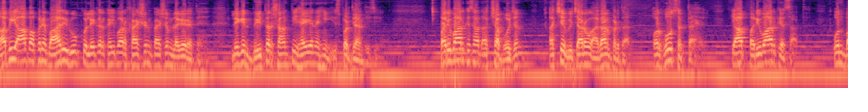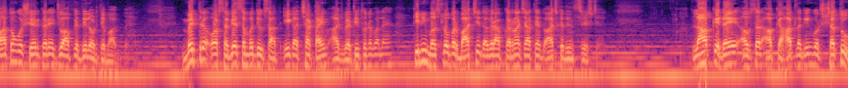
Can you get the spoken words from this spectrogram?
अभी आप अपने बाहरी रूप को लेकर कई बार फ़ैशन, पैशन लगे रहते हैं, लेकिन भीतर शांति है या नहीं, इस पर ध्यान दीजिए। परिवार के साथ अच्छा भोजन, अच्छे विचारों का आदान प्रदान और हो सकता है कि आप परिवार के साथ उन बातों को शेयर करें जो आपके दिल और दिमाग में है। मित्र और सगे संबंधियों के साथ एक अच्छा टाइम आज व्यतीत होने वाला है। किन्हीं मसलों पर बातचीत अगर आप करना चाहते हैं तो आज का दिन श्रेष्ठ है। लाभ के नए अवसर आपके हाथ लगेंगे और शत्रु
